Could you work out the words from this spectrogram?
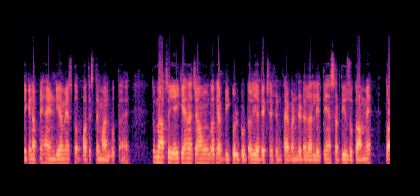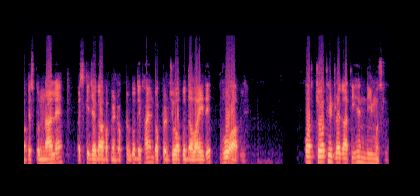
लेकिन अपने यहाँ इंडिया में इसका बहुत इस्तेमाल होता है। तो मैं आपसे यही कहना चाहूँगा कि आप डिकुल टोटल या वेक्सेशन फाइव हंड्रेड अगर लेते हैं सर्दी, जुकाम में तो आप इसको ना लें। इसकी जगह आप अपने डॉक्टर को दिखाएँ। डॉक्टर जो आपको दवाई दे, वो आप लें। और चौथी ड्रग आती है नीमोस्लाइड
